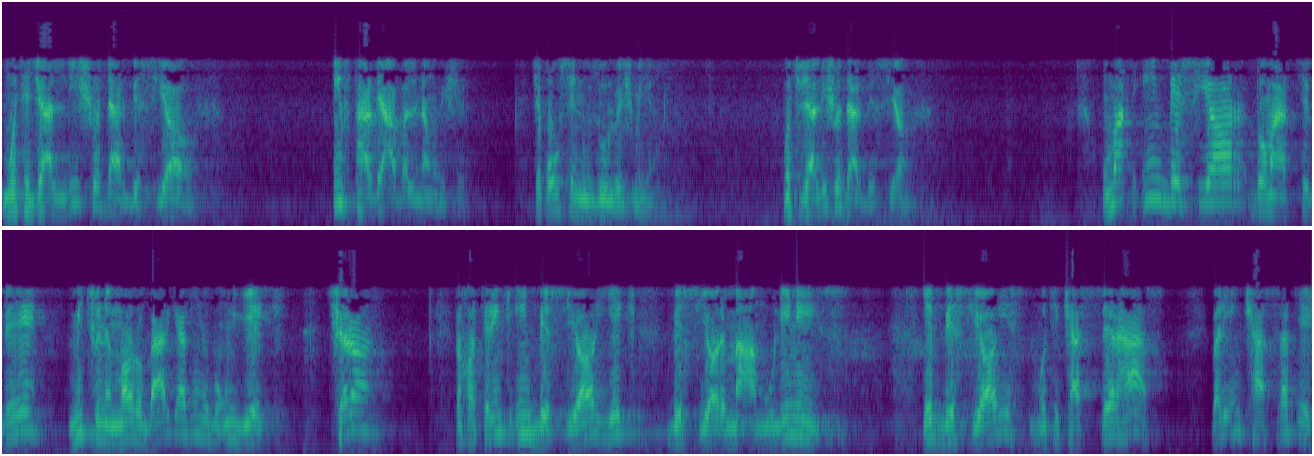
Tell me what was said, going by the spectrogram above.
متجلی شد در بسیار. این پرده اول نمایشه که قوس نزول بهش میگن. متجلی شد در بسیار. اون وقت این بسیار دو مرتبه می‌تونه ما رو برگردونه به اون یک. چرا؟ به خاطر اینکه این بسیار یک بسیار معمولی نیست. یه بسیاری است متکثر هست. ولی این کسرتش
